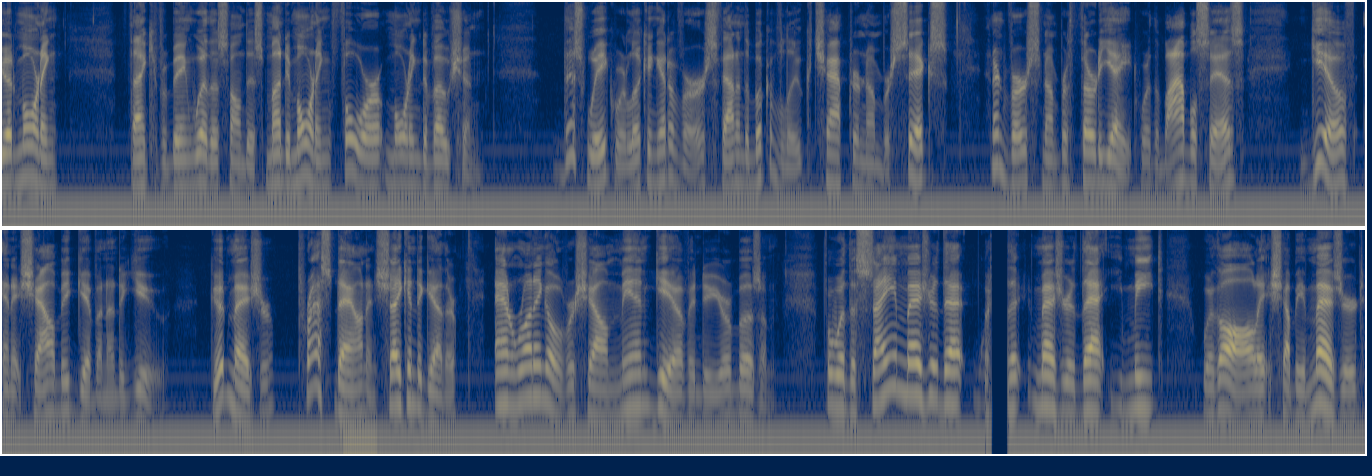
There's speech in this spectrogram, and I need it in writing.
Good morning. Thank you for being with us on this Monday morning for morning devotion. This week we're looking at a verse found in the book of Luke, chapter number 6, and in verse number 38, where the Bible says, Give, and it shall be given unto you. Good measure, pressed down and shaken together, and running over shall men give into your bosom. For with the same measure that measure that ye meet withal, it shall be measured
